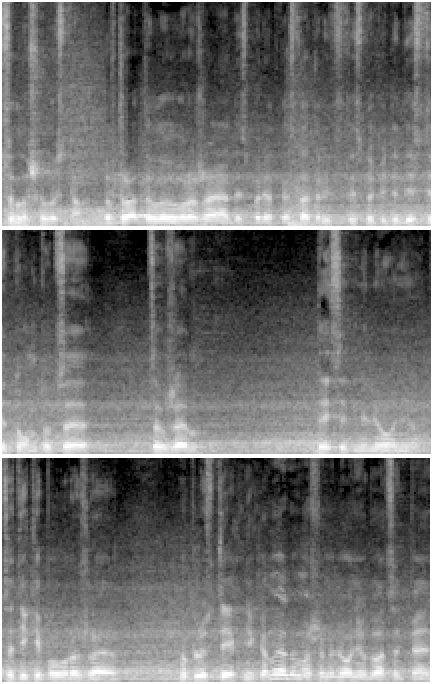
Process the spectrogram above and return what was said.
все лишилось там. Втратили урожаю десь порядка 130-150 тонн, то це, це вже 10 мільйонів. Це тільки по урожаю. Ну, плюс техніка. Ну, я думаю, що мільйонів 25.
